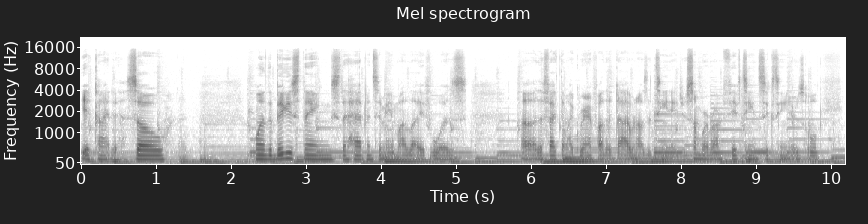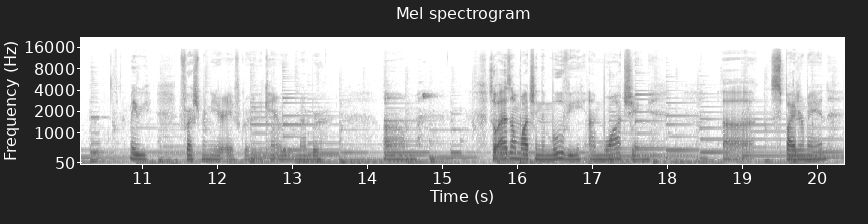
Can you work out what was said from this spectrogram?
yeah, kinda. So, one of the biggest things that happened to me in my life was uh, the fact that my grandfather died when I was a teenager, somewhere around 15, 16 years old. Maybe freshman year, eighth grade, I can't really remember. Um, so, as I'm watching the movie, I'm watching uh, Spider Man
